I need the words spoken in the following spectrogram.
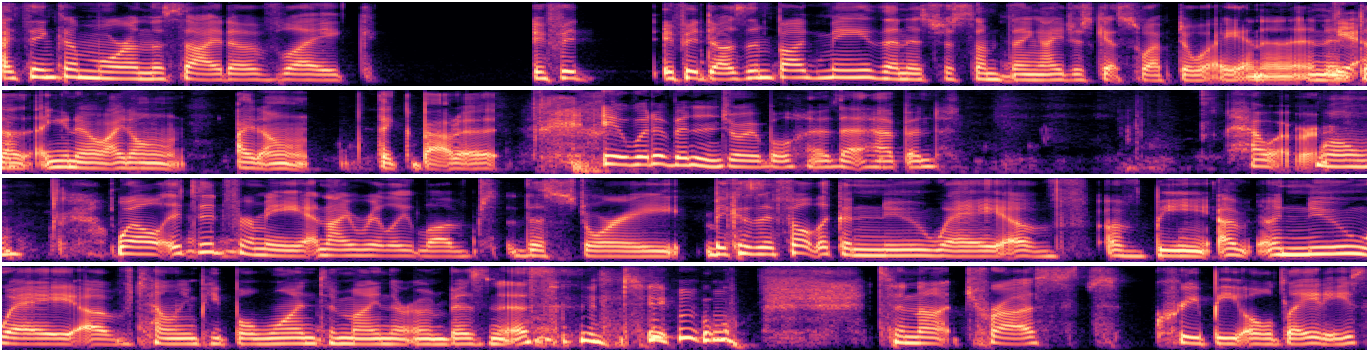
I think I'm more on the side of like if it if it doesn't bug me, then it's just something I just get swept away in it, and it yeah. does. You know, I don't I don't think about it. It would have been enjoyable had that happened. However, well, well, it did for me, and I really loved this story because it felt like a new way of of being a, a new way of telling people one to mind their own business, to to not trust creepy old ladies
